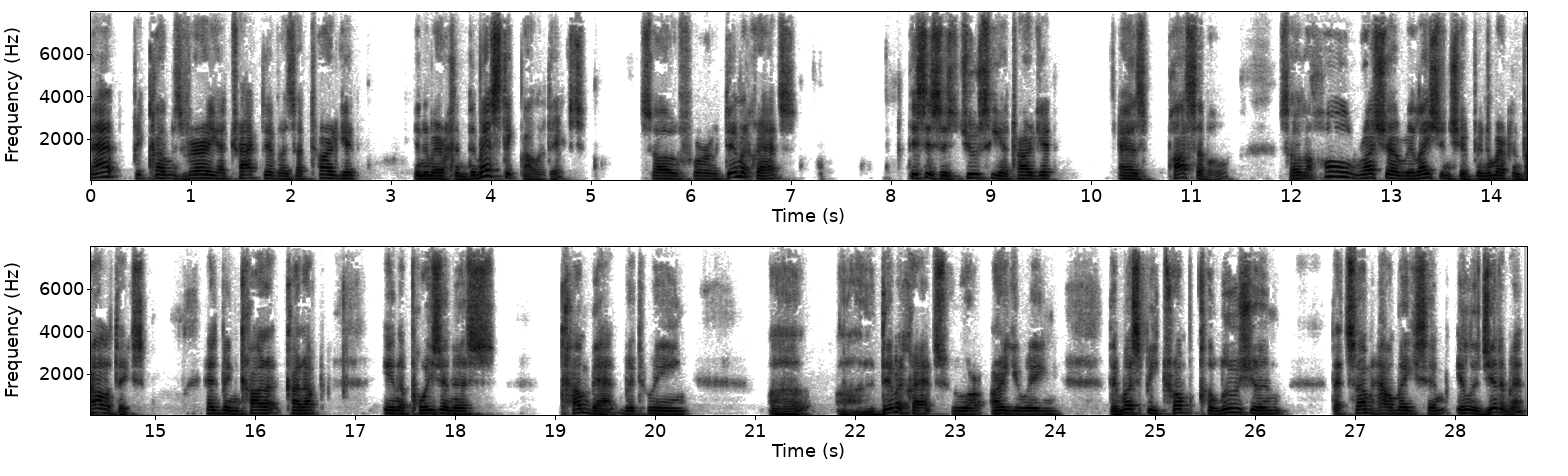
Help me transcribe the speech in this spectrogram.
that becomes very attractive as a target in American domestic politics. So for Democrats, this is as juicy a target as possible. So the whole Russia relationship in American politics has been caught, caught up in a poisonous combat between uh, uh, Democrats who are arguing there must be Trump collusion that somehow makes him illegitimate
